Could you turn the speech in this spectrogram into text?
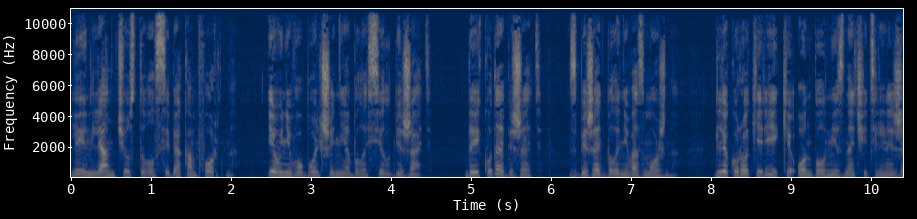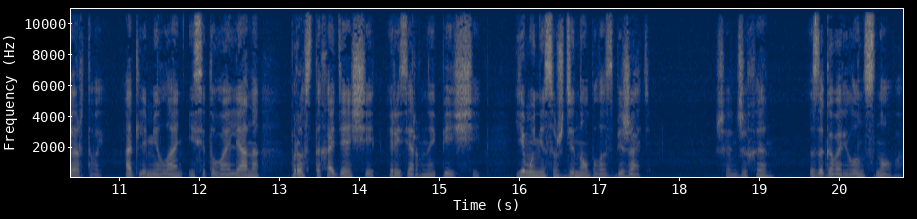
Ли Инлян чувствовал себя комфортно, и у него больше не было сил бежать. Да и куда бежать? Сбежать было невозможно. Для Куроки Рейки он был незначительной жертвой, а для Милань и Ситувайляна просто ходящей резервной пищей. Ему не суждено было сбежать. «Шенджихен», — заговорил он снова,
